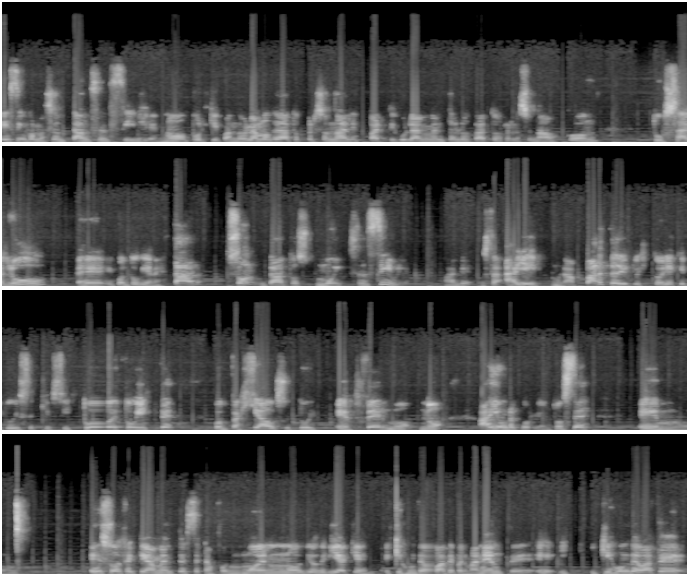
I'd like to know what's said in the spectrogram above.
esa información tan sensible? ¿no? Porque cuando hablamos de datos personales, particularmente los datos relacionados con tu salud eh, y con tu bienestar son datos muy sensibles, ¿vale? O sea, ahí hay una parte de tu historia que tú dices que si tú estuviste contagiado, si tú enfermo, ¿no? Hay un recorrido. Entonces, em, eso efectivamente se transformó en uno, yo diría que, que es un debate permanente eh, y, que es un debate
